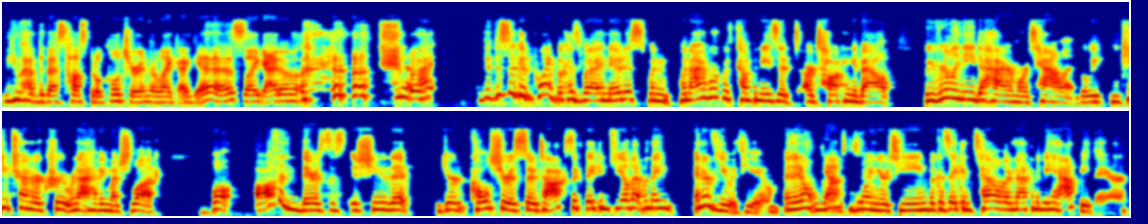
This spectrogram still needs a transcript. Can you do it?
you have the best hospital culture. And they're like i guess like i don't yeah, but I, this is a good point because what i noticed when when i work with companies that are talking about we really need to hire more talent but we, we keep trying to recruit. We're not having much luck. Well often there's this issue that your culture is so toxic they can feel that when they interview with you and they don't want yeah. to join your team because they can tell they're not going to be happy there.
